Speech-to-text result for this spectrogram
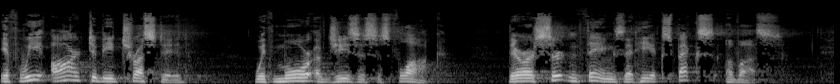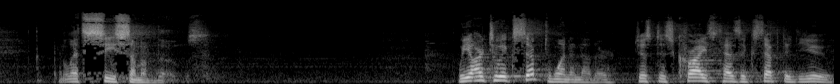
If we are to be trusted with more of Jesus' flock, there are certain things that He expects of us. And let's see some of those. We are to accept one another just as Christ has accepted you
